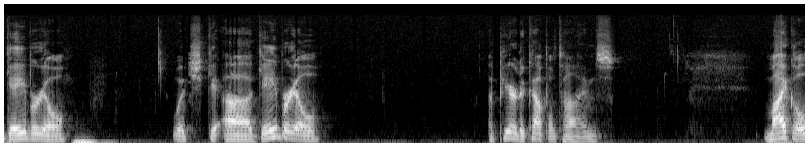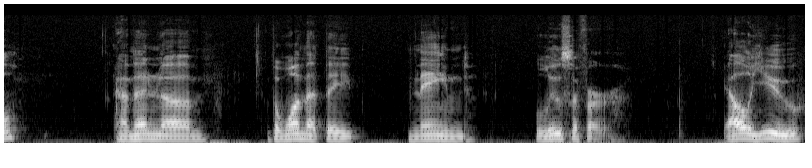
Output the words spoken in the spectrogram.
Gabriel, which uh, Gabriel appeared a couple times. Michael, and then um, the one that they named Lucifer. Lu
